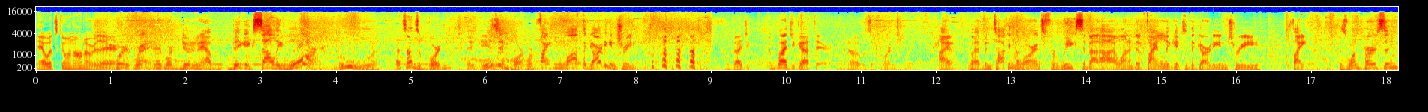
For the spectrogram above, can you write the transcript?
Yeah, what's going on over there? We're, we're, we're doing a big Ixali war. Ooh, that sounds important. It is important. We're fighting off the Guardian Tree. I'm glad you. I'm glad you got there. I know it was important for you. I have been talking to Lawrence for weeks about how I wanted to finally get to the Guardian Tree fight. There's one person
